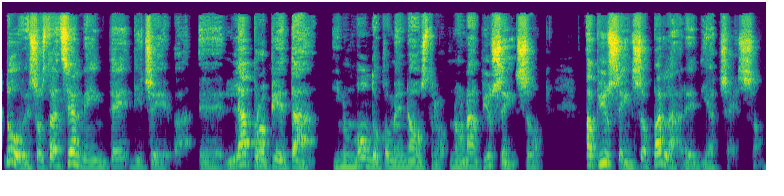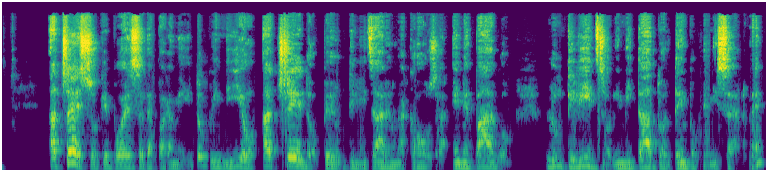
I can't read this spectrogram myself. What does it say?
dove sostanzialmente diceva eh, la proprietà in un mondo come il nostro non ha più senso, ha più senso parlare di accesso. Accesso che può essere a pagamento, quindi io accedo per utilizzare una cosa e ne pago l'utilizzo limitato al tempo che mi serve,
